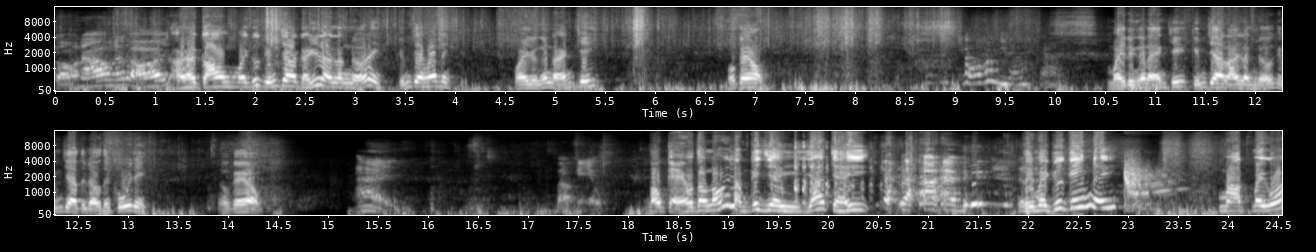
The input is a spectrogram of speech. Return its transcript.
còn đâu hết rồi. Trời ơi còn, mày cứ kiểm tra kỹ lại lần nữa đi. Kiểm tra hết đi. Mày đừng có nản chí. Ok không? Có gì đâu trời. Mày đừng có nản chí, kiểm tra lại lần nữa, kiểm tra từ đầu tới cuối đi. Ok không? ai? Bao kẹo. Bao kẹo tao nói làm cái gì, giá trị. Thì mày cứ kiếm đi. Mệt mày quá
